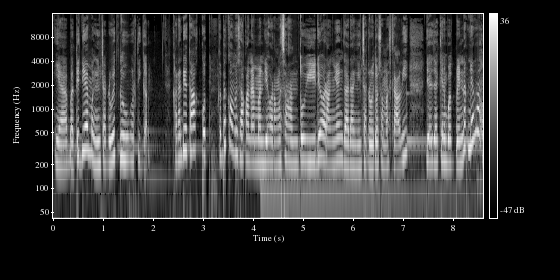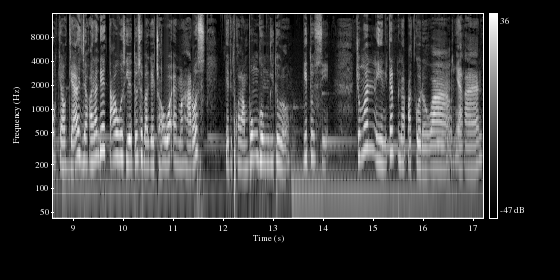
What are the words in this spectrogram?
ya berarti dia mengincar duit lu ngerti gak karena dia takut. Tapi kalau misalkan emang dia orang santuy dia orangnya nggak ada ngincar duit sama sekali diajakin buat prenup dia mah oke oke aja. Karena dia tahu gitu sebagai cowok emang harus jadi tukang punggung gitu loh. Gitu sih. Cuman ini kan pendapat gue doang ya kan?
